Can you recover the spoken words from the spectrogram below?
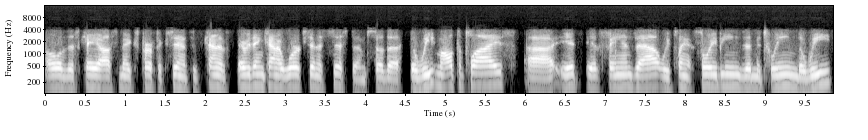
all of this chaos makes perfect sense. It's kind of everything kind of works in a system. So the the wheat multiplies, uh, it it fans out. We plant soybeans in between the wheat,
